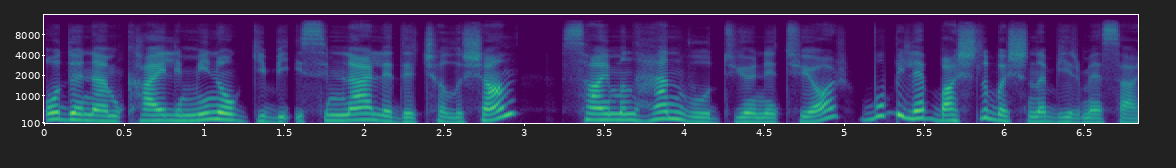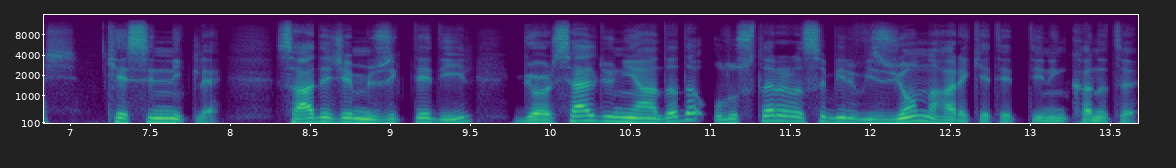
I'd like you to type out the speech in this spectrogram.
O dönem Kylie Minogue gibi isimlerle de çalışan Simon Hanwood yönetiyor. Bu bile başlı başına bir mesaj. Kesinlikle. Sadece müzikte değil, görsel dünyada da uluslararası bir vizyonla hareket ettiğinin kanıtı.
